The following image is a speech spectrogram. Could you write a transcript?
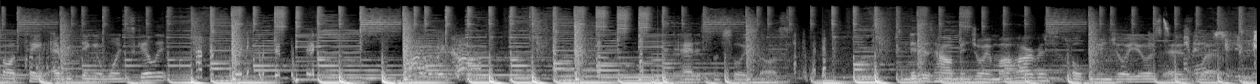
Sauteed everything in one skillet. And added some soy sauce. And this is how I'm enjoying my harvest. Hope you enjoy yours as well.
